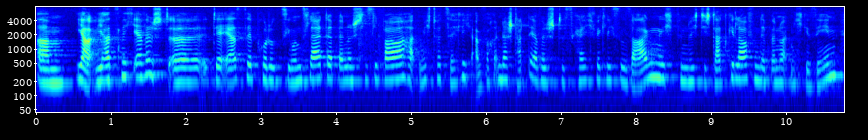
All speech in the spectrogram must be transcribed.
Ähm, ja, wie hat es mich erwischt? Äh, der erste Produktionsleiter, Benno Schieselbauer, hat mich tatsächlich einfach in der Stadt erwischt. Das kann ich wirklich so sagen. Ich bin durch die Stadt gelaufen, der Benno hat mich gesehen.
